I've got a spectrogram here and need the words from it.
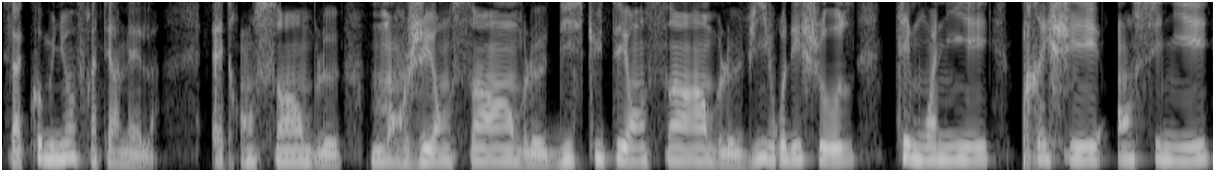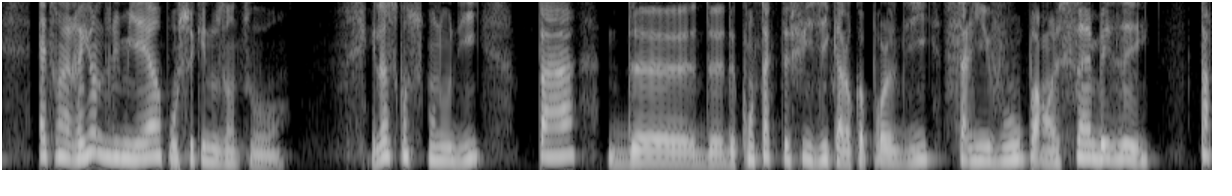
c'est la communion fraternelle. Être ensemble, manger ensemble, discuter ensemble, vivre des choses, témoigner, prêcher, enseigner, être un rayon de lumière pour ceux qui nous entourent. Et lorsqu'on nous dit pas de, de, contact physique, alors que Paul dit saluez-vous par un saint baiser, pas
